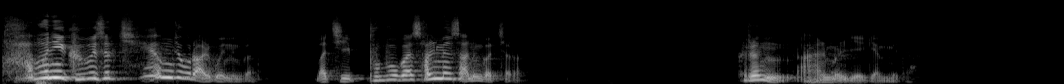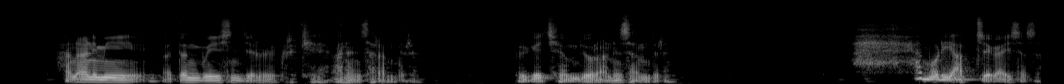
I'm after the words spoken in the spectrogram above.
다분히 그것을 체험적으로 알고 있는 것. 마치 부부가 살면서 하는 것처럼. 그런 알을 얘기합니다. 하나님이 어떤 분이신지를 그렇게 아는 사람들은 그렇게 체험적으로 아는 사람들은 아무리 압제가 있어서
